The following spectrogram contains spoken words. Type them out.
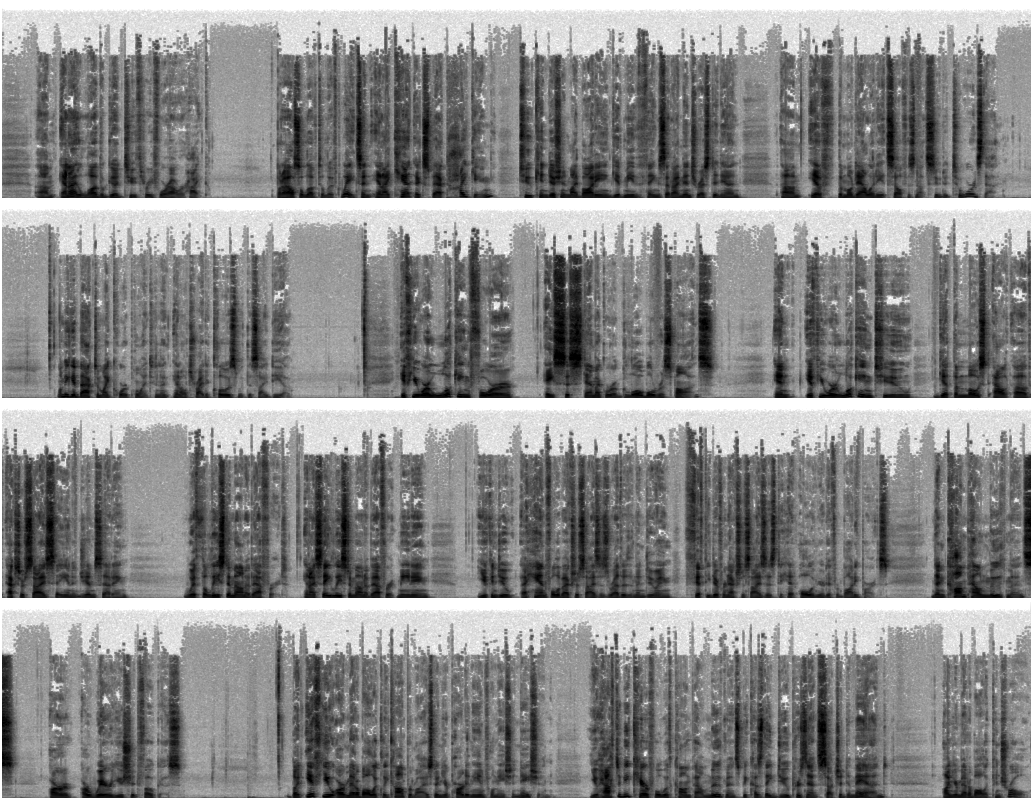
Um, and I love a good two, three, four hour hike. but I also love to lift weights. And, and I can't expect hiking to condition my body and give me the things that I'm interested in um, if the modality itself is not suited towards that. Let me get back to my core point, and, and I'll try to close with this idea. If you are looking for a systemic or a global response, and if you are looking to get the most out of exercise, say in a gym setting, with the least amount of effort, and I say least amount of effort, meaning you can do a handful of exercises rather than doing 50 different exercises to hit all of your different body parts then compound movements are, are where you should focus. But if you are metabolically compromised and you're part of the inflammation nation, you have to be careful with compound movements because they do present such a demand on your metabolic control.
